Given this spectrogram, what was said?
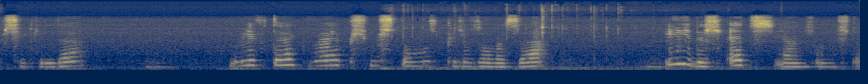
bir şekilde. Biftek ve pişmiş domuz pirzolası. İyidir et yani sonuçta.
